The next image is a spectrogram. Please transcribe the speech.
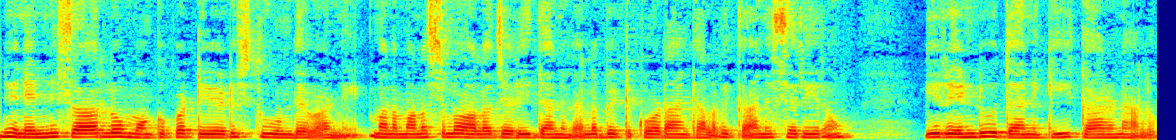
నేను ఎన్నిసార్లు మంకుపట్టి ఏడుస్తూ ఉండేవాడిని మన మనసులో అలజడి దాన్ని వెళ్ళబెట్టుకోవడానికి అలవి కాని శరీరం. ఈ రెండూ దానికి కారణాలు.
